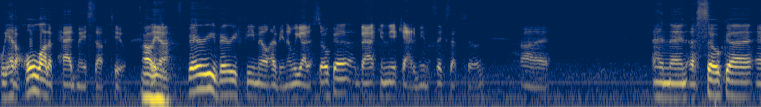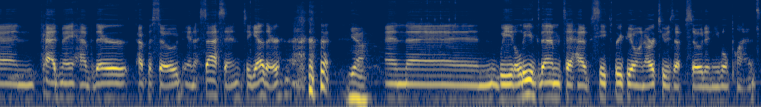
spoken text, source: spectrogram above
we had a whole lot of Padme stuff too. Oh like, yeah, very very female heavy. And then we got Ahsoka back in the academy in the sixth episode. Uh, and then Ahsoka and Padme have their episode in Assassin together. yeah. And then we leave them to have C-3PO and R2's episode in Evil Plans.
